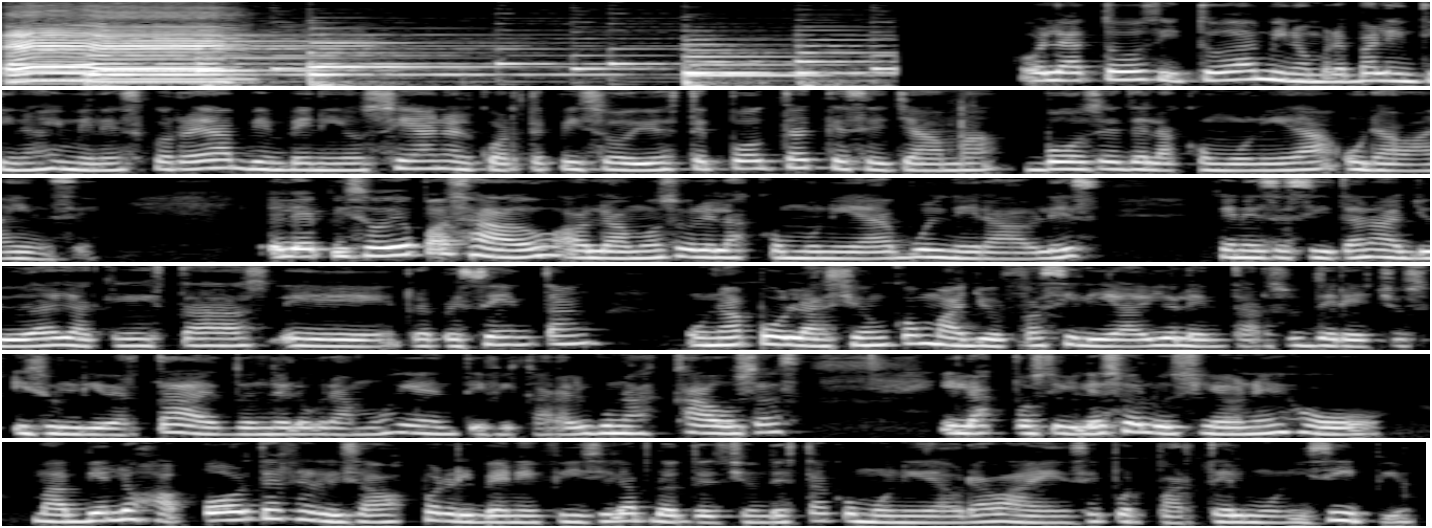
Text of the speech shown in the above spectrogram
Eh. Hola a todos y todas, mi nombre es Valentina Jiménez Correa. Bienvenidos sean al cuarto episodio de este podcast que se llama Voces de la Comunidad Urabaense. El episodio pasado hablamos sobre las comunidades vulnerables que necesitan ayuda ya que estas eh, representan una población con mayor facilidad de violentar sus derechos y sus libertades, donde logramos identificar algunas causas y las posibles soluciones o más bien los aportes realizados por el beneficio y la protección de esta comunidad urabaense por parte del municipio.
